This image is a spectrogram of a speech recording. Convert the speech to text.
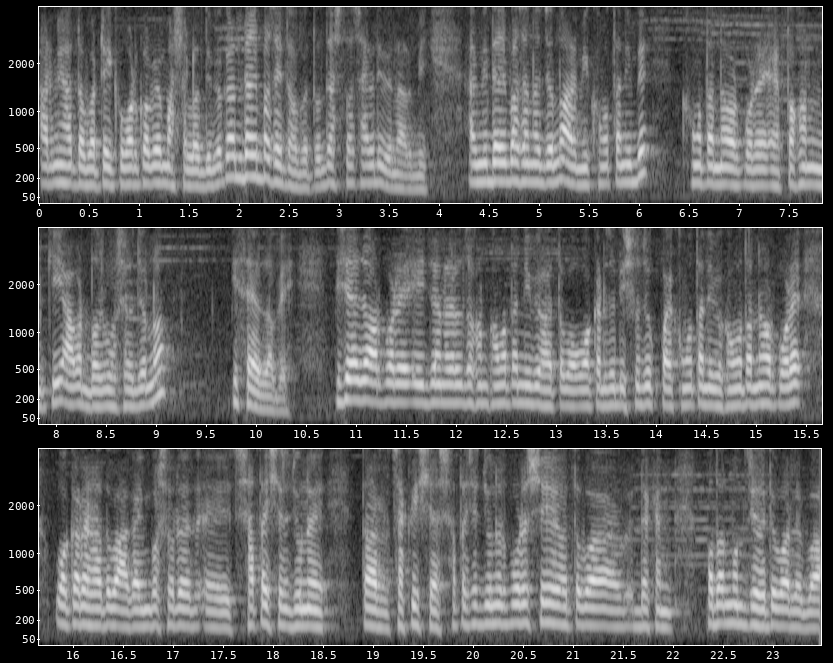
আর্মি হয়তো বা টেক ওভার করবে মাসাল্লাহ দিবে, কারণ দেশ বাঁচাইতে হবে তো, দেশ তো ছেড়ে দিবে না আর্মি আর্মি দেশ বাঁচানোর জন্য আর্মি ক্ষমতা নিবে। ক্ষমতা নেওয়ার পরে তখন কি আবার দশ বছরের জন্য পিছিয়ে যাবে। পিছিয়ে যাওয়ার পরে এই জেনারেল যখন ক্ষমতা নিবে হয়তো বা ওয়াকার যদি সুযোগ পায়, ক্ষমতা নিবে, ক্ষমতা নেওয়ার পরে ওয়াকারের হয়তো বা আগামী বছরের সাতাইশের জুনে তার চাকরি শেষ। সাতাইশের জুনের পরে সে হয়তো বা দেখেন, প্রধানমন্ত্রী হতে পারে বা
